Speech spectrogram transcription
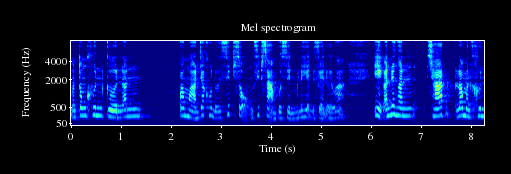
มันต้องขึ้นเกินอันประมาณจักคนเด้อ12 13%เพิ่นต์ผมได้เห็นแฟนเอ่ยว่า อีกอันนึงอันชาร์จแล้วมันขึ้น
